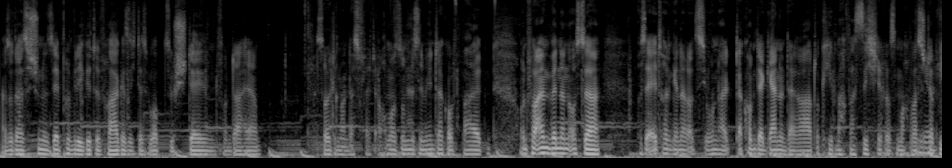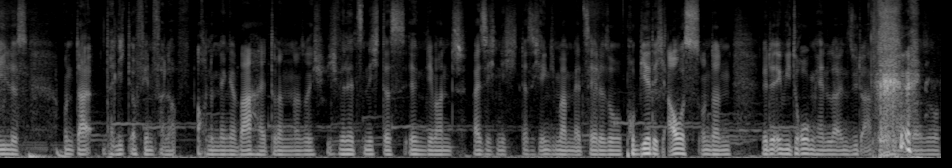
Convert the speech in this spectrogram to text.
Also da ist schon eine sehr privilegierte Frage, sich das überhaupt zu stellen. Von daher sollte man das vielleicht auch mal so ein bisschen im Hinterkopf behalten. Und vor allem, wenn dann aus der, aus der älteren Generation halt, da kommt ja gerne der Rat, okay, mach was Sicheres, mach was ja. Stabiles. Und da, da liegt auf jeden Fall auch eine Menge Wahrheit drin. Also ich, ich will jetzt nicht, dass irgendjemand, weiß ich nicht, dass ich irgendjemandem erzähle, so probier dich aus und dann wird er irgendwie Drogenhändler in Südafrika oder so.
